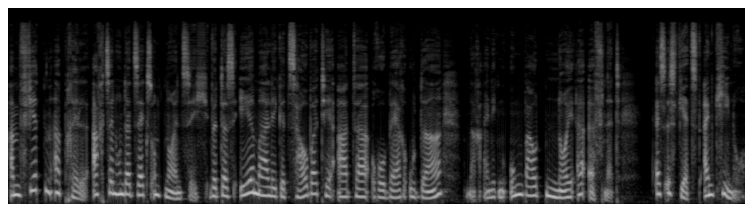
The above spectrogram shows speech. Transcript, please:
Am 4. April 1896 wird das ehemalige Zaubertheater Robert Houdin nach einigen Umbauten neu eröffnet. Es ist jetzt ein Kino.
